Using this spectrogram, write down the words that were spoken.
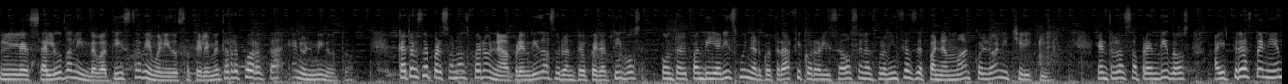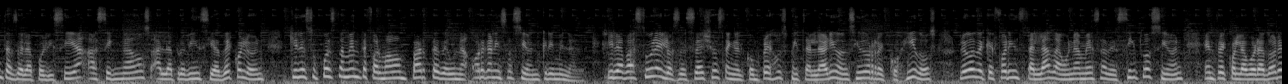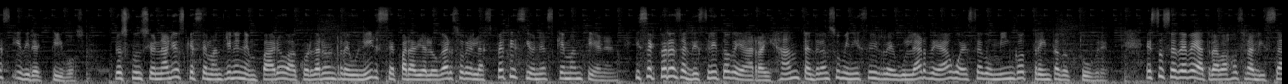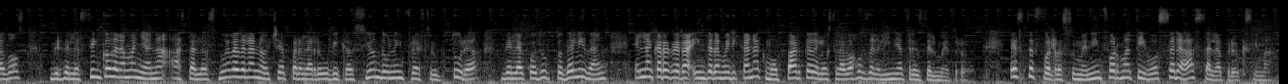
Les saluda Linda Batista, bienvenidos a Telemetro Reporta en un minuto. 14 personas fueron aprendidas durante operativos contra el pandillerismo y narcotráfico realizados en las provincias de Panamá, Colón y Chiriquí. Entre los aprendidos hay tres tenientes de la policía asignados a la provincia de Colón, quienes supuestamente formaban parte de una organización criminal. Y la basura y los desechos en el complejo hospitalario han sido recogidos luego de que fuera instalada una mesa de situación entre colaboradores y directivos. Los funcionarios que se mantienen en paro acordaron reunirse para dialogar sobre las peticiones que mantienen. Y sectores del distrito de Arraiján tendrán suministro irregular de agua este domingo 30 de octubre. Esto se debe a trabajos realizados desde las 5 de la mañana hasta las 9 de la noche para la reubicación de una infraestructura del acueducto del Lidán en la carretera interamericana como parte de los trabajos de la línea 3 del metro. Este fue el resumen informativo, será hasta la próxima.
